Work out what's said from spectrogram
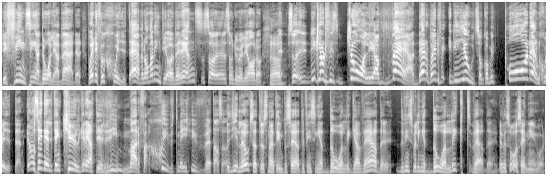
det finns inga dåliga väder. Vad är det för skit? Även om man inte är överens, så, som du eller jag då. Ja. Så det är klart det finns dåliga väder! Vad är det för idiot som kommit på den skiten? Och så är det en liten kul grej att det rimmar. Fan, skjut mig i huvudet alltså. Jag gillar också att du har snöat in på att säga att det finns inga dåliga väder. Det finns väl inget dåligt väder? Det är väl så sägningen går?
